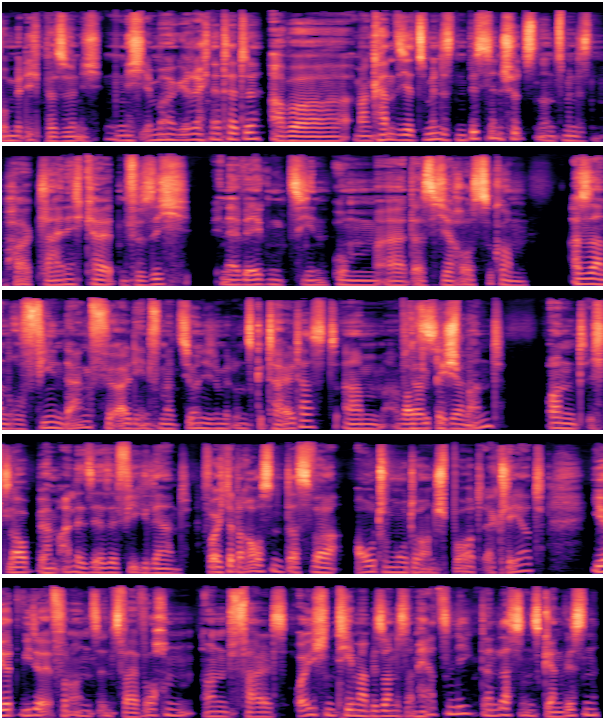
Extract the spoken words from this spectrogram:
womit ich persönlich nicht immer gerechnet hätte. Aber man kann sich ja zumindest ein bisschen schützen und zumindest ein paar Kleinigkeiten für sich in Erwägung ziehen, um äh, da sicher rauszukommen. Also Sandro, vielen Dank für all die Informationen, die du mit uns geteilt hast. Ähm, war Klasse, wirklich spannend. Und ich glaube, wir haben alle sehr, sehr viel gelernt. Für euch da draußen, das war Automotor und Sport erklärt. Ihr hört wieder von uns in zwei Wochen. Und falls euch ein Thema besonders am Herzen liegt, dann lasst uns gern wissen.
